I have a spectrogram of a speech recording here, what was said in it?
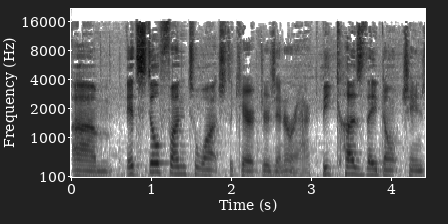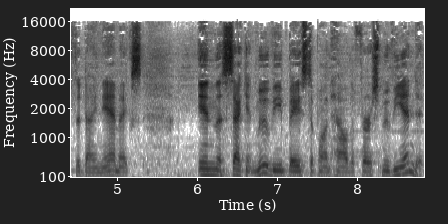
Um, it's still fun to watch the characters interact because they don't change the dynamics in the second movie based upon how the first movie ended.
